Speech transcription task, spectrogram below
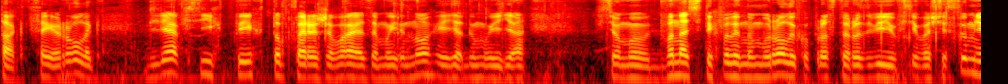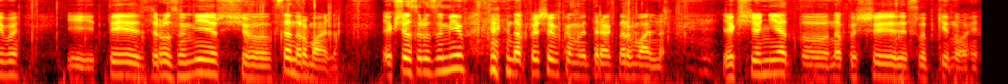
Так, цей ролик для всіх тих, хто переживає за мої ноги. Я думаю, я в цьому 12-хвилинному ролику просто розвію всі ваші сумніви, і ти зрозумієш, що все нормально. Якщо зрозумів, напиши в коментарях нормально. Якщо ні, то напиши слабкі ноги.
